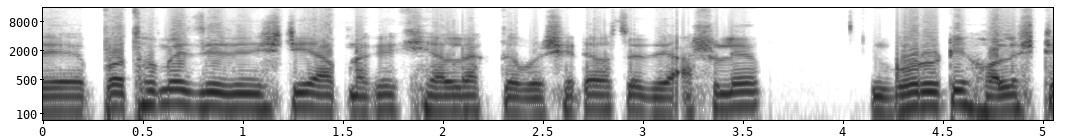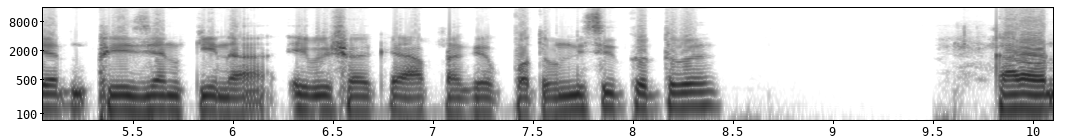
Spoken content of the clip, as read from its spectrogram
যে প্রথমে যে জিনিসটি আপনাকে খেয়াল রাখতে হবে সেটা হচ্ছে যে আসলে গরুটি হলস্টেন, ফ্রিজিয়ান কিনা এই বিষয়কে আপনাকে প্রথমে নিশ্চিত করতে হবে। কারণ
